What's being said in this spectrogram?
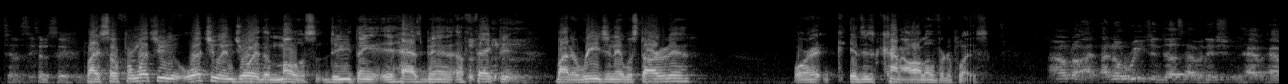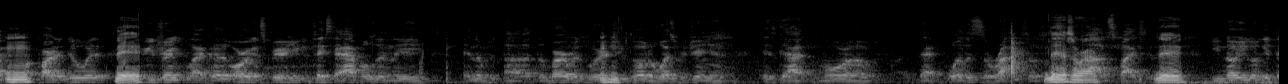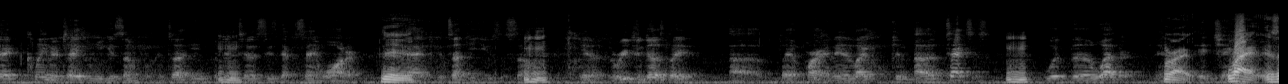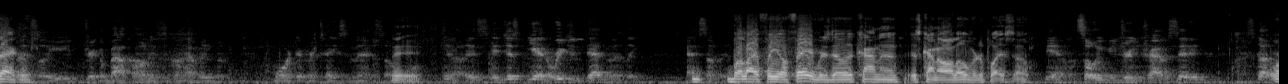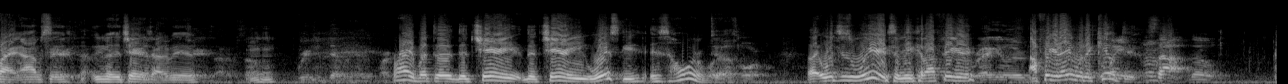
Tennessee. Tennessee. Like so from what you what you enjoy the most, do you think it has been affected by the region it was started in? Or it, it is kind of all over the place? I don't know. I, I know region does have an issue, have have a part to do with it. Yeah. If you drink like an Oregon Spirit, you can taste the apples in the in the uh, the bourbons. Whereas Mm-hmm. you go to West Virginia, it's got more of that. Well, this is a rock, so it's, Yeah, it's a a rye. lot of spices. Yeah. You know you're gonna get that cleaner taste when you get something from Kentucky, but then Tennessee's got the same water Mm-hmm. Yeah. Mm-hmm. that Kentucky uses. So you know the region does play uh, play a part, and then like uh, Texas with the weather. Mm-hmm. Right. It changes. Right, exactly. So you drink a Balcones, it's gonna have even more different taste than that. So Yeah. you know, it's it just yeah, the region definitely has something. But like for your favorites though, it kind of it's kind of all over the place though. yeah. So if you drink Traverse City, stuff Right, you get obviously. cherries out of You it. get the cherries out of it, Definitely yeah. get the cherries out of it. So mm-hmm. region definitely has a part. Right, but the the cherry the cherry whiskey is horrible. Yeah, that's horrible. Like, which is weird to me because I figured Regular. I figured they would have killed Wait, it. stop though.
